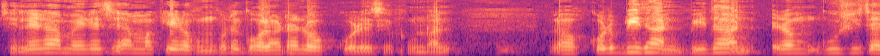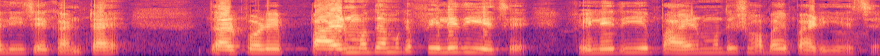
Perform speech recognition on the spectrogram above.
ছেলেরা মেরেছে আমাকে এরকম করে গলাটা লক করেছে কুনাল। লক করে, বিধান বিধান এরকম ঘুষি চালিয়েছে এখানটায়। তারপরে পায়ের মধ্যে আমাকে ফেলে দিয়েছে। ফেলে দিয়ে পায়ের মধ্যে সবাই পাড়িয়েছে।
